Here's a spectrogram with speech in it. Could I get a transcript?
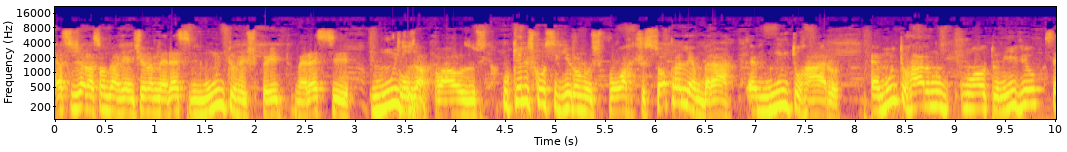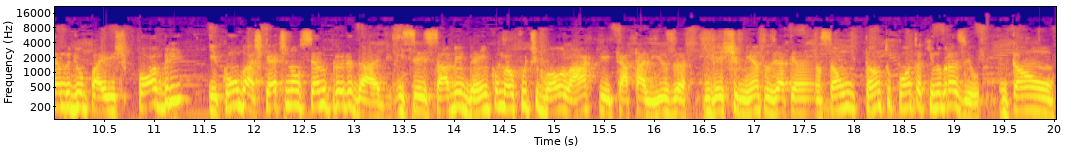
essa geração da Argentina merece muito respeito, merece muitos Tudo. aplausos. O que eles conseguiram no esporte, só para lembrar, é muito raro. É muito raro no, no alto nível, sendo de um país pobre e com o basquete não sendo prioridade. E vocês sabem bem como é o futebol lá que catalisa investimentos e atenção tanto quanto aqui no Brasil. Então,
